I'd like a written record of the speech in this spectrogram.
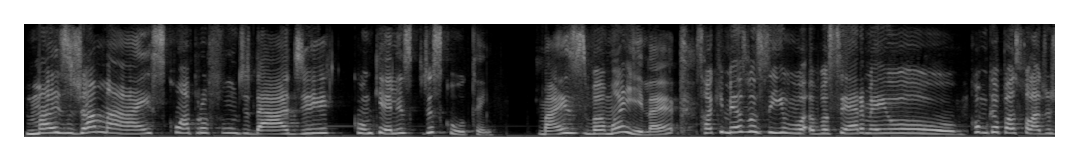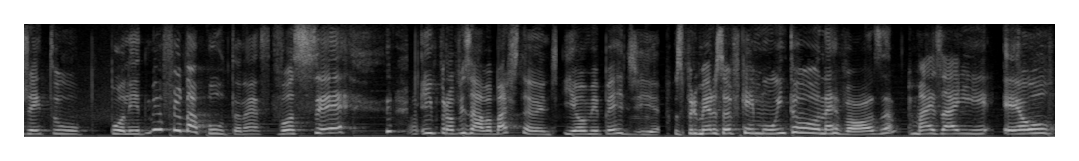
mas jamais com a profundidade com que eles discutem. Mas vamos aí, né? Só que mesmo assim, você era meio. Como que eu posso falar de um jeito polido? Meio filho da puta, né? Você improvisava bastante e eu me perdia. Os primeiros eu fiquei muito nervosa, mas aí eu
